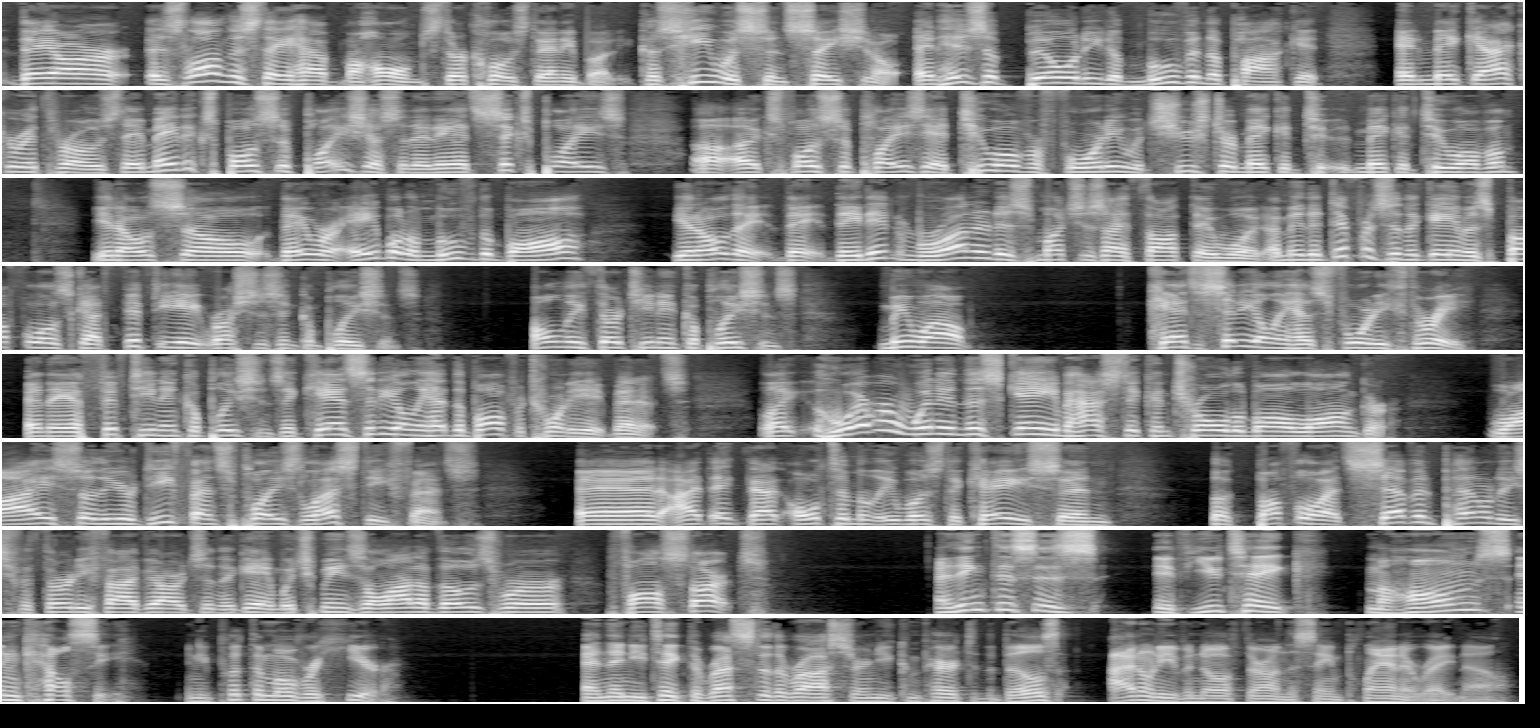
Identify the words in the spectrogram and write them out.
they are as long as they have Mahomes, they're close to anybody because he was sensational and his ability to move in the pocket and make accurate throws. They made explosive plays yesterday. They had six plays, uh, explosive plays. They had two over forty with Schuster making two, making two of them. You know, so they were able to move the ball. You know, they, they, they didn't run it as much as I thought they would. I mean, the difference in the game is Buffalo's got 58 rushes and completions, only 13 incompletions. Meanwhile, Kansas City only has 43, and they have 15 incompletions. And Kansas City only had the ball for 28 minutes. Like, whoever win in this game has to control the ball longer. Why? So that your defense plays less defense. And I think that ultimately was the case. And look, Buffalo had seven penalties for 35 yards in the game, which means a lot of those were false starts. I think this is if you take Mahomes and Kelsey and you put them over here, and then you take the rest of the roster and you compare it to the Bills, I don't even know if they're on the same planet right now.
